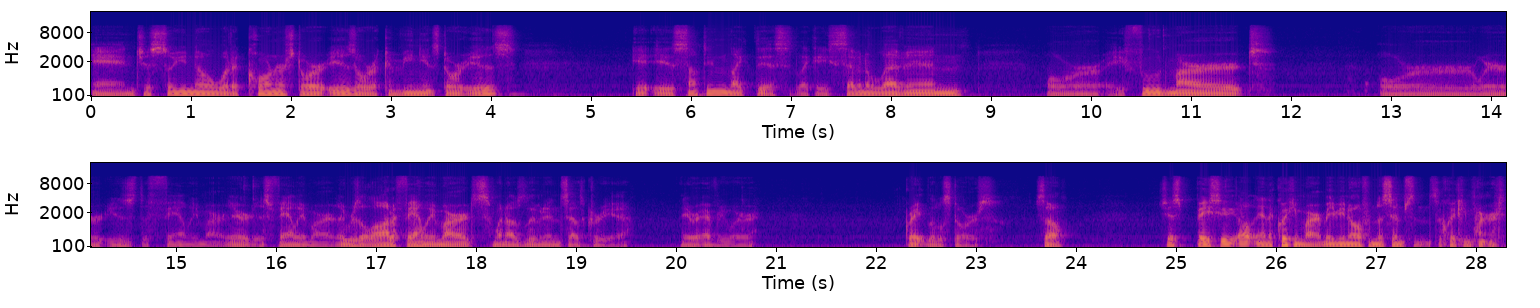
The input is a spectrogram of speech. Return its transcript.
And just so you know what a corner store is or a convenience store is, it is something like this, like a 7-Eleven or a Food Mart or where is the Family Mart? There it is, Family Mart. There was a lot of Family Marts when I was living in South Korea. They were everywhere. Great little stores. So, just basically, oh, and a Quickie Mart. Maybe you know from The Simpsons, the Quickie Mart.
